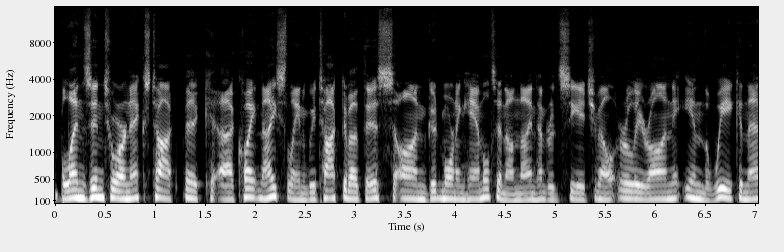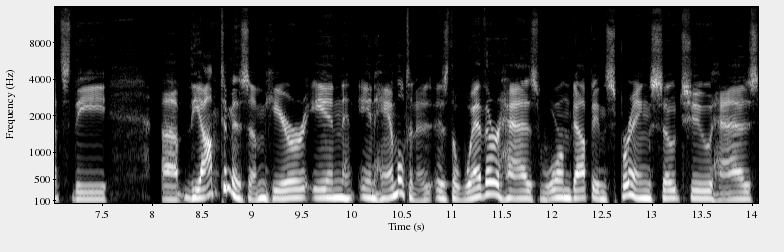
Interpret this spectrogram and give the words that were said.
blends into our next topic uh, quite nicely. And we talked about this on Good Morning Hamilton on 900 CHML earlier on in the week, and that's the uh, the optimism here in in Hamilton as the weather has warmed up in spring, so too has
